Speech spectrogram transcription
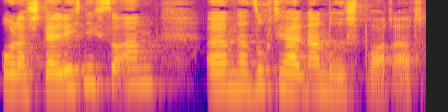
oder stell dich nicht so an, ähm, dann such dir halt eine andere Sportart.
